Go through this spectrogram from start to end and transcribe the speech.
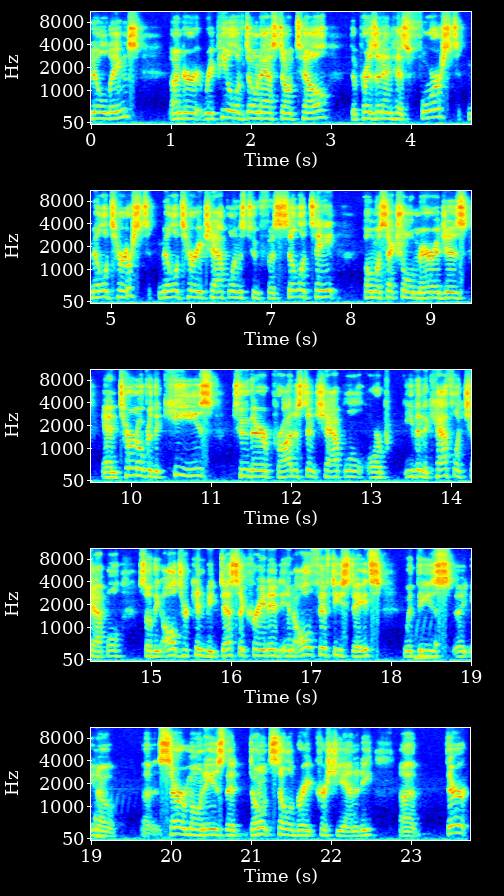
buildings under repeal of Don't Ask, Don't Tell. The president has forced military, military chaplains to facilitate homosexual marriages and turn over the keys to their Protestant chapel or even the Catholic chapel, so the altar can be desecrated in all 50 states with these, uh, you know, uh, ceremonies that don't celebrate Christianity. Uh, they're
